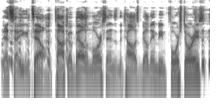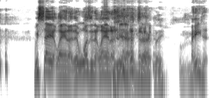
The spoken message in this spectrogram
That's how you can tell. Taco Bell and Morrison's and the tallest building being four stories. We say Atlanta. It wasn't Atlanta. Yeah, yeah exactly. Made it.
